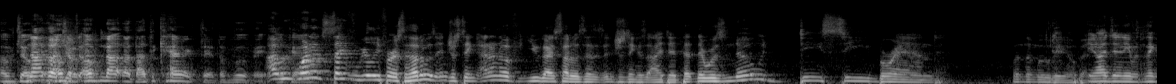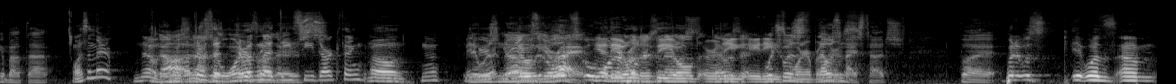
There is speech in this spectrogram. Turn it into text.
Of Joker. Not the of, Joker. Of not, not the character, the movie. I would Okay. want to say really first. I thought it was interesting. I don't know if you guys thought it was as interesting as I did that there was no DC brand when the movie opened. You know, I didn't even think about that. Wasn't there? no, No, there wasn't, there, was a, the there wasn't a DC Dark thing. Oh no, maybe There was you're- no- There was an you're old right. school Yeah, the old- Brothers. the old was- early that was 80s. Which was Warner that was a nice touch, but But it was it was um.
